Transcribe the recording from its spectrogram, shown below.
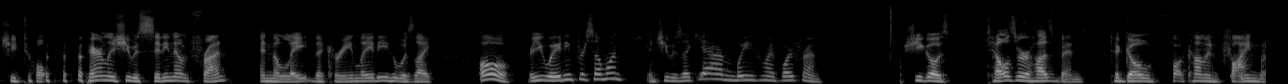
she told apparently she was sitting out front, and the late the Korean lady who was like, "Oh, are you waiting for someone?" And she was like, "Yeah, I'm waiting for my boyfriend." She goes, tells her husband to go f- come and find me,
